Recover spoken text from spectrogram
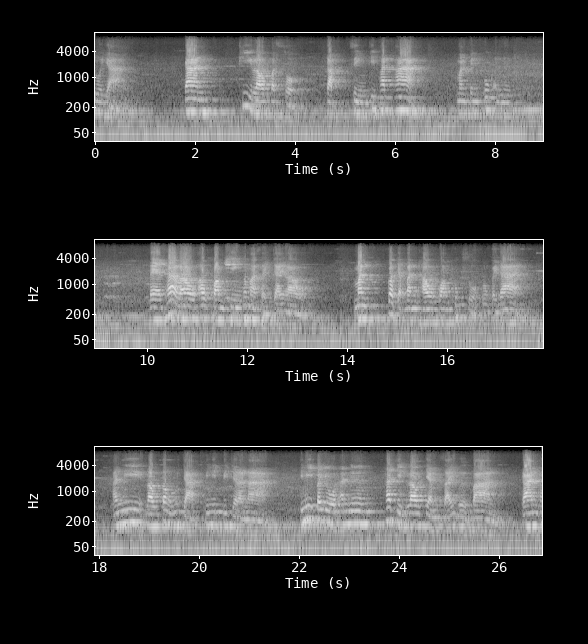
ตัวอย่าง การ ที่เราประสบกับสิ่งที่พัดผ้ามันเป็นทุกข์อันหนึ่ง แต่ถ้าเราเอาความจริงเข้ามาใส่ใจเรา มันก็จะบรรเทาความทุกข์โศกลงไปได้ อันนี้เราต้องรู้จักพินิจพิจารณา ที่นี่ประโยชน์อันหนึ่งถ้าจิตเราแจ่มใสเบิกบาน การท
